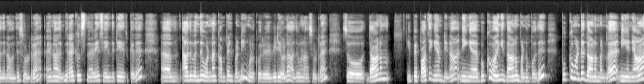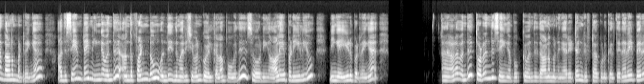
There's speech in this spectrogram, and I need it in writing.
அது நான் வந்து சொல்கிறேன் ஏன்னா அது மிராக்கிள்ஸ் நிறைய சேர்ந்துட்டே இருக்குது. அது வந்து ஒன்றா கம்பேர் பண்ணி உங்களுக்கு ஒரு வீடியோவில் அதுவும் நான் சொல்கிறேன் ஸோ தானம் இப்போ பார்த்தீங்க அப்படின்னா நீங்கள் புக்கு வாங்கி தானம் பண்ணும்போது புக்கு மட்டும் தானம் பண்ணல நீங்கள் ஞான தானம் பண்ணுறீங்க அட் த சேம் டைம் இங்கே வந்து அந்த ஃபண்டும் வந்து இந்த மாதிரி சிவன் கோயிலுக்கெல்லாம் போகுது. ஸோ நீங்கள் ஆலய பணியிலையும் நீங்கள் ஈடுபடுறீங்க. அதனால் வந்து தொடர்ந்து செய்யுங்க. புக்கு வந்து தானம் பண்ணுங்க. ரிட்டர்ன் கிஃப்டாக கொடுக்குறது. நிறைய பேர்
